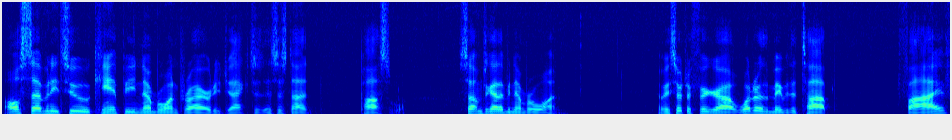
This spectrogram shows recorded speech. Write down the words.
all 72 can't be number one priority, Jack. It's just, it's just not possible. Something's got to be number one and we start to figure out what are the, maybe the top five.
